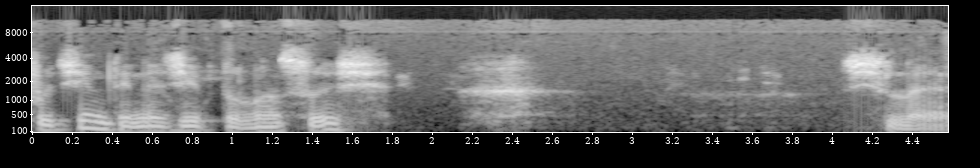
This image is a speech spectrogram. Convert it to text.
fugim din Egiptul însuși și le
